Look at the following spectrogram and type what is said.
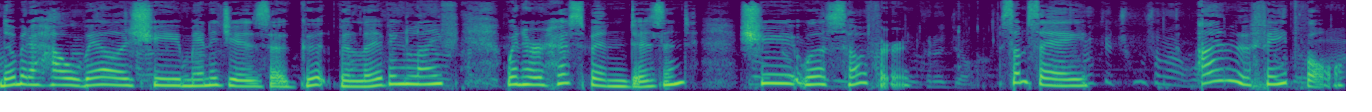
no matter how well she manages a good believing life, when her husband doesn't, she will suffer. Some say, I'm faithful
